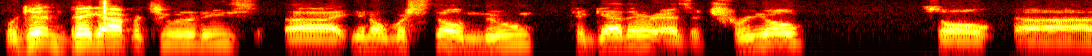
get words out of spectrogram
we're getting big opportunities. Uh, you know, we're still new together as a trio, so uh,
